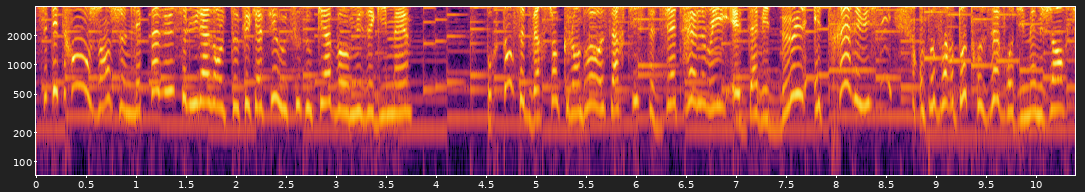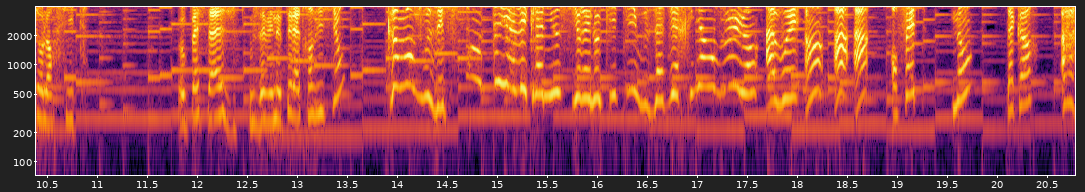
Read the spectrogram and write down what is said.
C'est étrange, hein, je ne l'ai pas vu celui-là dans le Tokyo Café ou Suzuka va au musée Guimet. Pourtant, cette version que l'on doit aux artistes Jet Henry et David Bull est très réussie. On peut voir d'autres œuvres du même genre sur leur site. Au passage, vous avez noté la transition? Comment je vous ai fanté avec la news sur Hello Kitty Vous avez rien vu, hein? Avouez, hein? Ah, ah, en fait Non? D'accord? Ah,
